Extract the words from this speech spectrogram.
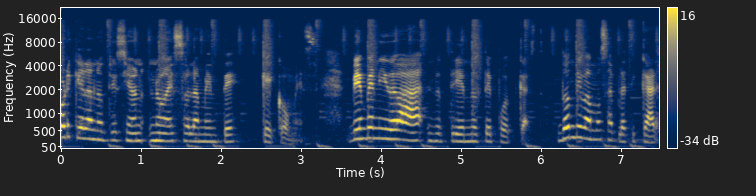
porque la nutrición no es solamente qué comes. Bienvenido a Nutriéndote Podcast, donde vamos a platicar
